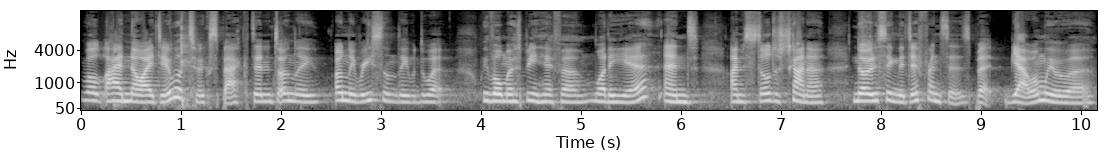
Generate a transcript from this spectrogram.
Well, I had no idea what to expect, and it's only only recently we've almost been here for what a year, and I'm still just kind of noticing the differences. But yeah, when we were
